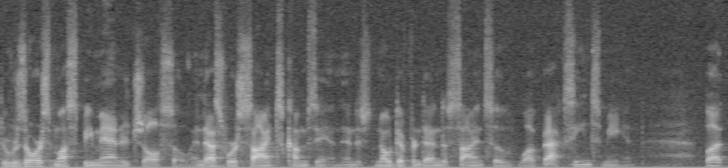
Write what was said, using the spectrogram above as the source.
the resource must be managed also, and that's where science comes in, and it's no different than the science of what vaccines mean. But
